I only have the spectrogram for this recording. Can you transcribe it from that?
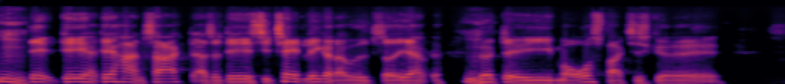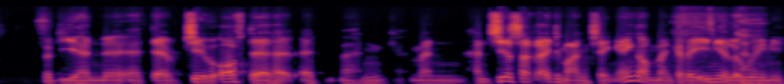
Mm. Det, det, det har han sagt, altså det citat ligger derude, så jeg mm. hørte det i morges faktisk, øh, fordi han, øh, at der er jo ofte, at, at man, man, han siger så rigtig mange ting, ikke? om man kan være enig eller Ja. uenig.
